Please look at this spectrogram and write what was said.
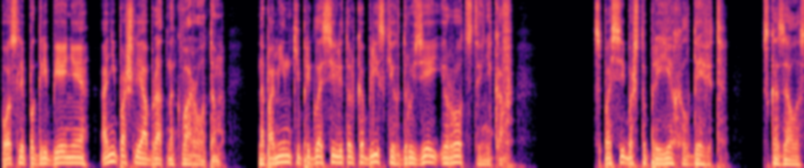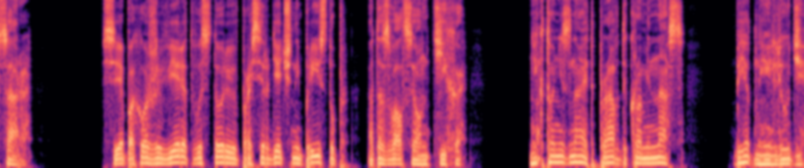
После погребения они пошли обратно к воротам — на поминки пригласили только близких друзей и родственников. «Спасибо, что приехал, Дэвид», — сказала Сара. «Все, похоже, верят в историю про сердечный приступ», — отозвался он тихо. «Никто не знает правды, кроме нас. Бедные люди».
